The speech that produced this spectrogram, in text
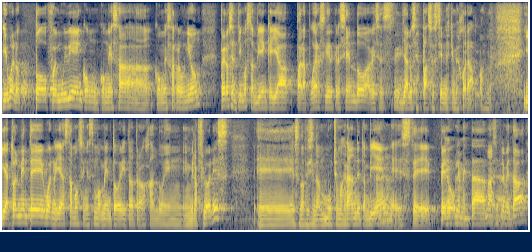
y bueno, todo fue muy bien con, con esa, con esa reunión, pero sentimos también que ya para poder seguir creciendo a veces Sí. ya los espacios tienes que mejorarlos. ¿no? Y actualmente, bueno, ya estamos en este momento ahorita trabajando en, en Miraflores. Eh, es una oficina mucho más grande también, este, pero implementada más para- implementada,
